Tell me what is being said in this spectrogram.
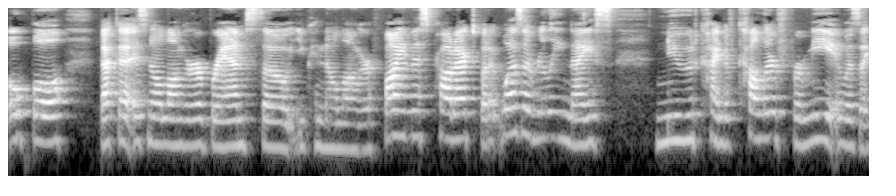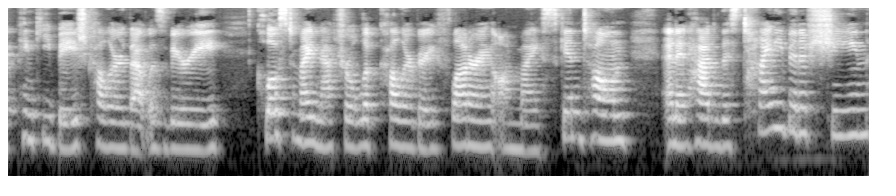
Opal. Becca is no longer a brand, so you can no longer find this product, but it was a really nice nude kind of color. For me, it was like pinky beige color that was very close to my natural lip color, very flattering on my skin tone. And it had this tiny bit of sheen,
